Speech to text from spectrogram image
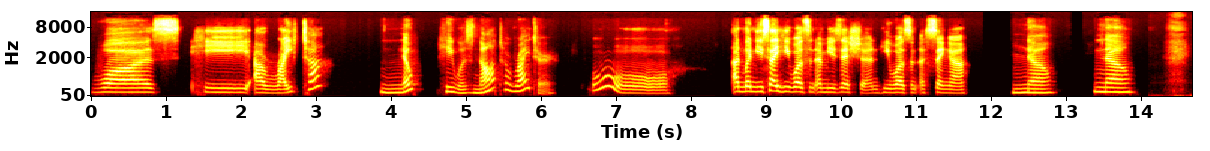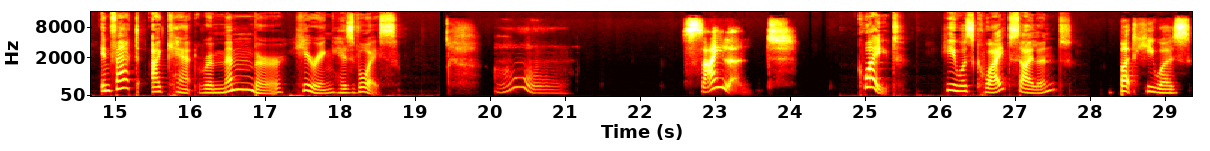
Was he a writer? Nope, he was not a writer. Oh. And when you say he wasn't a musician, he wasn't a singer? No, no, in fact, I can't remember hearing his voice. Oh. Silent. Quite. He was quite silent, but he was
